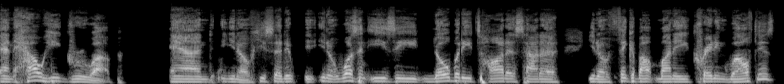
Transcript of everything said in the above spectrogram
and how he grew up. And you know, he said it, you know it wasn't easy. Nobody taught us how to you know think about money, creating wealth. There's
